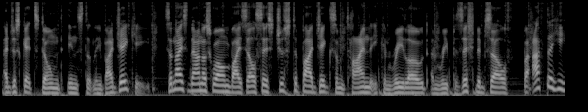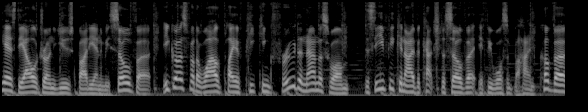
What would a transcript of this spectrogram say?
and just gets domed instantly by Jakee. It's a nice nano swarm by Zellsis just to buy Jake some time that he can reload and reposition himself. But after he hears the owl drone used by the enemy Sova, he goes for the wild play of peeking through the nano swarm to see if he can either catch the Sova if he wasn't behind cover,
